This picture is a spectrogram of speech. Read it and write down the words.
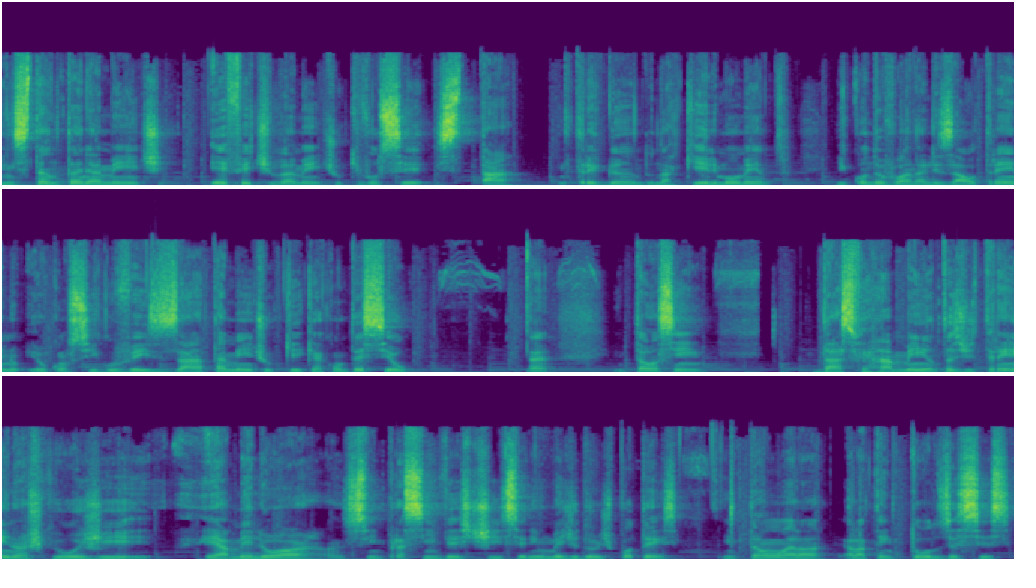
instantaneamente, efetivamente, o que você está entregando naquele momento. E quando eu vou analisar o treino, eu consigo ver exatamente o que, que aconteceu. Né? Então, assim, das ferramentas de treino, acho que hoje é a melhor, assim, para se investir seria um medidor de potência. Então, ela, ela tem todos esses,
